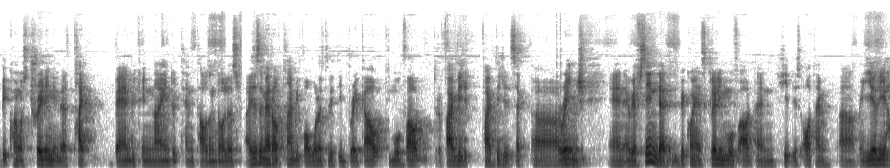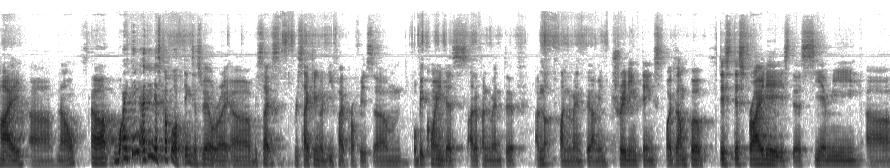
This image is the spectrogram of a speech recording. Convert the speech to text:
Bitcoin was trading in the tight band between nine to ten thousand dollars. Uh, it's just a matter of time before volatility break out, move out to the five digit five digit sec, uh, range And, and we've seen that Bitcoin has clearly moved out and hit this all-time uh, yearly high uh, now. Uh, I think I think there's a couple of things as well, right? Uh, besides recycling or DeFi profits, um, for Bitcoin, there's other fundamental I'm not fundamental. I mean trading things. For example, this this Friday is the CME uh,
